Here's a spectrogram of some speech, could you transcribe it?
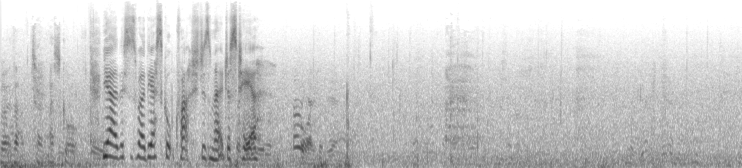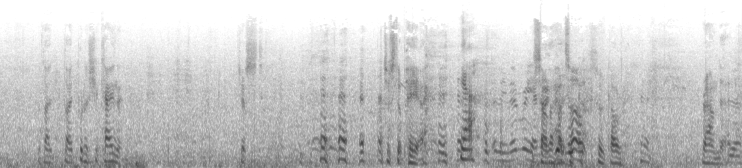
Like that uh, escort. Yeah, this is where the escort crashed, isn't it? Just here. But they, they put a chicane in. Just. just up here. Yeah. So they had to, to go round it. So-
